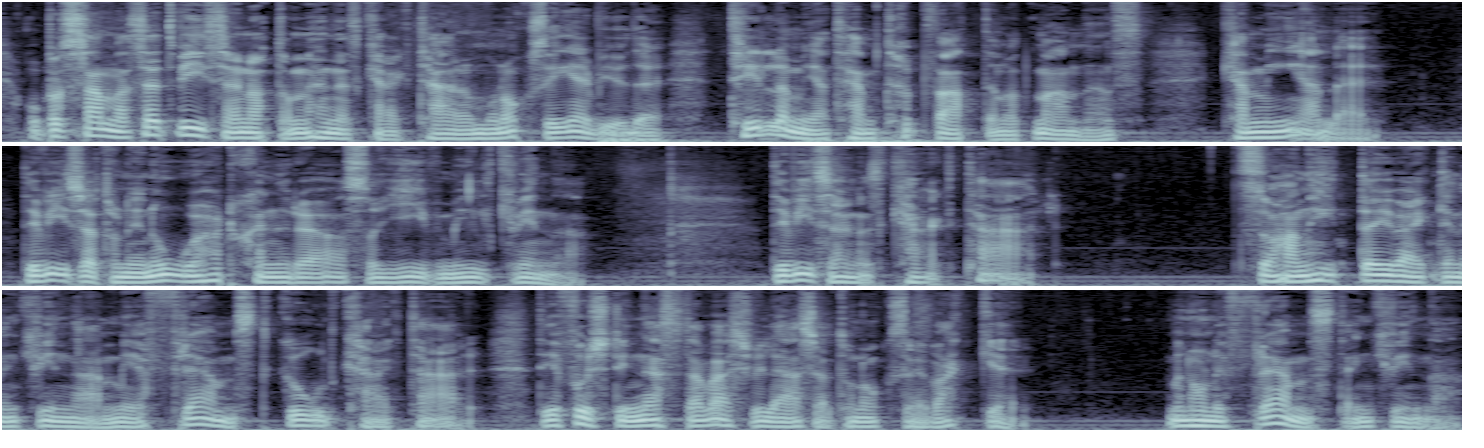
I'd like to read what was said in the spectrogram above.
Och på samma sätt visar det något om hennes karaktär om hon också erbjuder till och med att hämta upp vatten åt mannens kameler. Det visar att hon är en oerhört generös och givmild kvinna. Det visar hennes karaktär. Så han hittar ju verkligen en kvinna med främst god karaktär. Det är först i nästa vers vi läser att hon också är vacker. Men hon är främst en kvinna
